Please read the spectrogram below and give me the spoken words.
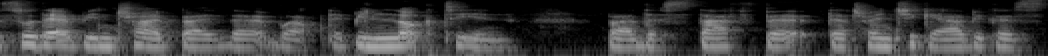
so they've been tried by the well they've been locked in by the staff, but they're trying to get out because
